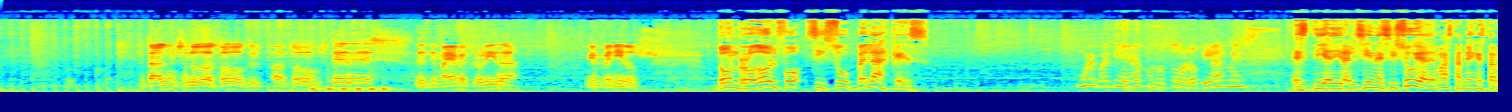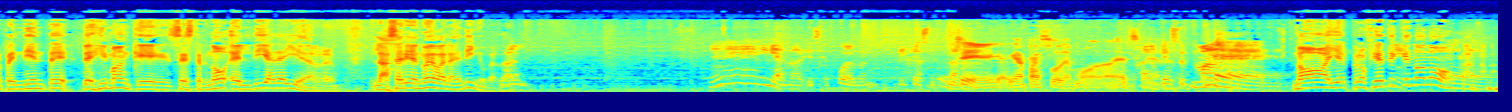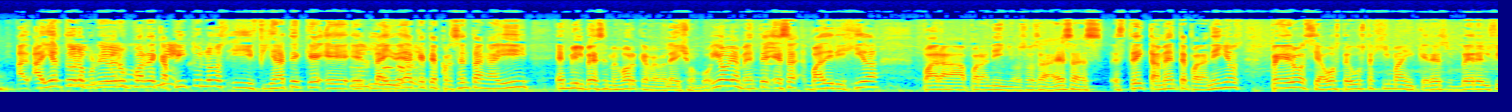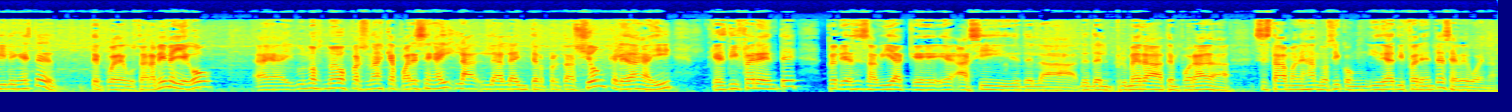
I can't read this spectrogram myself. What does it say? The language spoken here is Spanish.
¿Qué tal? Un saludo a todos, a todos ustedes desde Miami, Florida. Bienvenidos. Don Rodolfo Sisu Velázquez. Muy buen día, como todos los viernes. Es día de ir al cine Sisu y además también estar pendiente de He-Man que se estrenó el día de ayer. La serie nueva, la de niño, ¿verdad? Eh, ya nadie se acuerda, ¿no? Hay que aceptar. Sí, ya pasó de moda eso. Hay que aceptar. No, ayer, pero fíjate que no, no. A- ayer tuve la oportunidad de ver un par de capítulos y fíjate que eh, eh, la idea que te presentan ahí es mil veces mejor que Revelation. Y obviamente esa va dirigida para, para niños, o sea, esa es estrictamente para niños, pero si a vos te gusta He-Man y querés ver el feeling este, te puede gustar. A mí me llegó, eh, hay unos nuevos personajes que aparecen ahí, la, la, la interpretación que le dan ahí, que es diferente, pero ya se sabía que eh, así desde la, desde la primera temporada se estaba manejando así con ideas diferentes, se ve buena.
